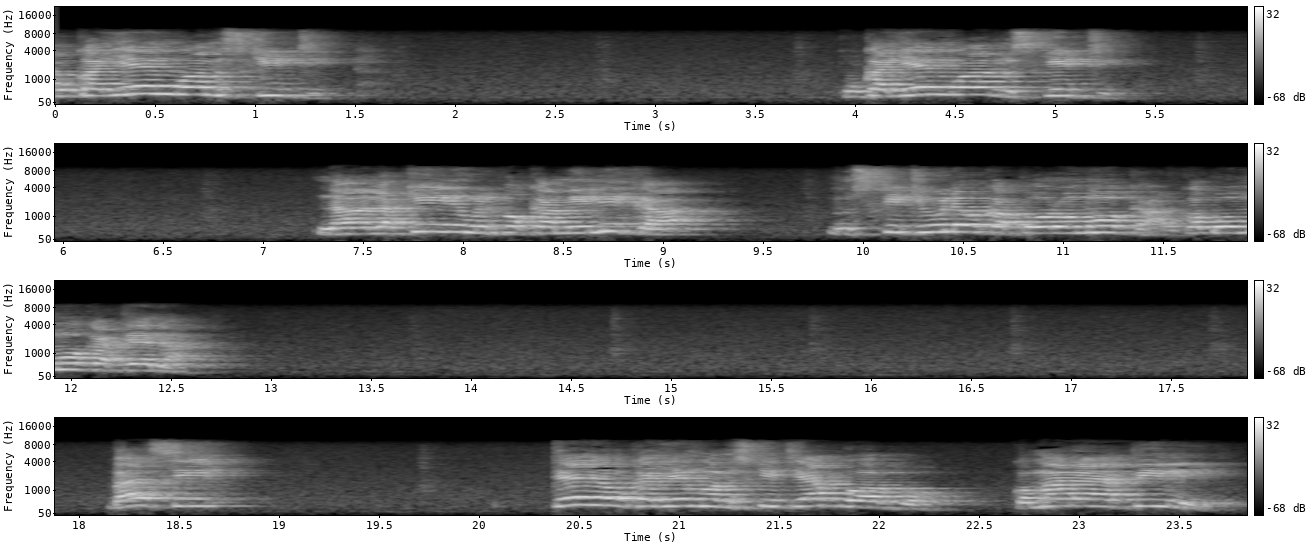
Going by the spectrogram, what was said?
Kukajengwa msikiti, kukajengwa msikiti na lakini ulipokamilika msikiti ule ukaporomoka ukabomoka tena. Basi tena ukajengwa msikiti hapo kwa mara ya pili,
